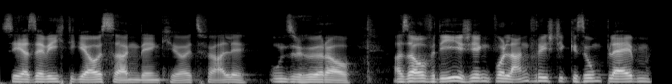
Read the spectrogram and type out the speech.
Sehr, sehr wichtige Aussagen, denke ich, ja, jetzt für alle unsere Hörer auch. Also auch für die ist irgendwo langfristig gesund bleiben,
